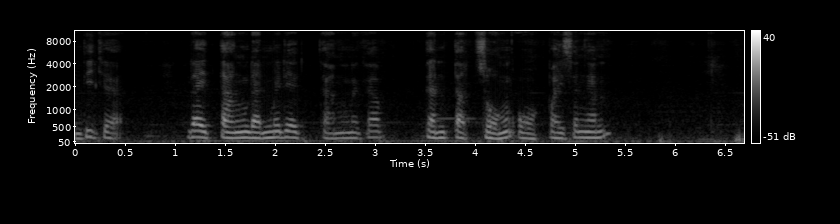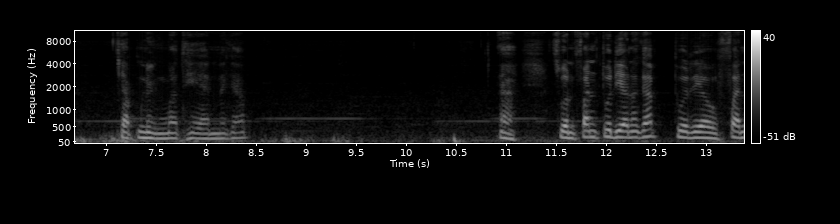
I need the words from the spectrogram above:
นที่จะ ได้ตังดันไม่ได้ตังนะครับ ดันตัดสองออกไปซะงั้น จับหนึ่งมาแทนนะครับอะส่วนฟันตัวเดียวนะครับ ตัวเดียวฟัน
